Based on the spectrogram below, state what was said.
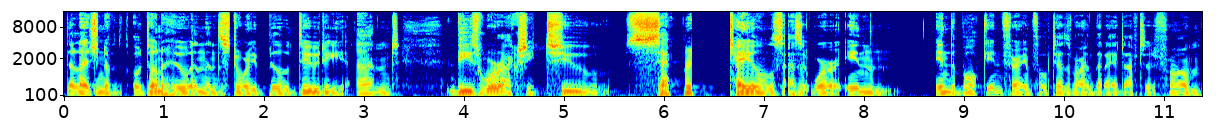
the legend of O'Donoghue, and then the story of Bill Doody, and these were actually two separate tales, as it were, in in the book in Fairy and Folk Tales of Ireland that I adapted from.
